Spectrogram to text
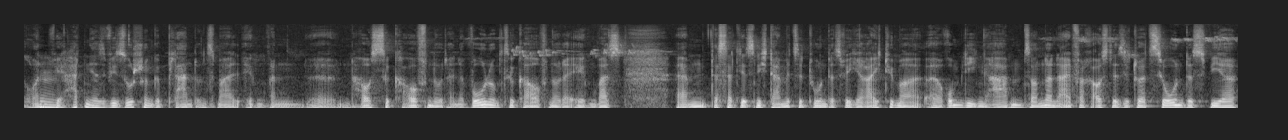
Und mhm. wir hatten ja sowieso schon geplant, uns mal irgendwann äh, ein Haus zu kaufen oder eine Wohnung zu kaufen oder irgendwas. Ähm, das hat jetzt nicht damit zu tun, dass wir hier Reichtümer äh, rumliegen haben, sondern einfach aus der Situation, dass wir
